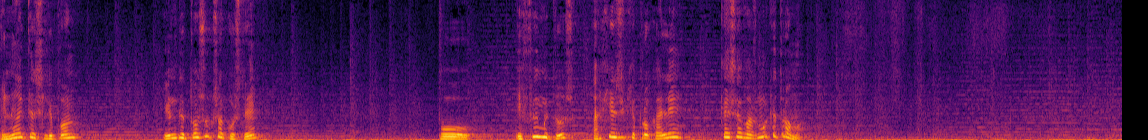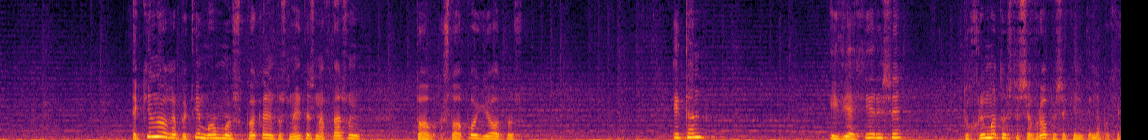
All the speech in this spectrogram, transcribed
Οι Ναΐτες λοιπόν είναι τόσο ξακουστοί που η φήμη τους αρχίζει και προκαλεί και σεβασμό και τρόμο. Εκείνο αγαπητοί μου όμως που έκανε τους Ναΐτες να φτάσουν το, στο απόγειό τους ήταν η διαχείριση του χρήματος της Ευρώπης εκείνη την εποχή.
